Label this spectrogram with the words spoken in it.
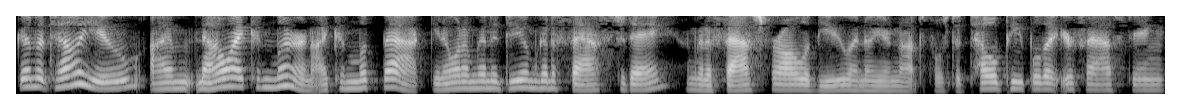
gonna tell you i'm now i can learn. I can look back. You know what i'm gonna do? I'm gonna fast today. I'm gonna fast for all of you. I know you're not supposed to tell people that you're fasting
